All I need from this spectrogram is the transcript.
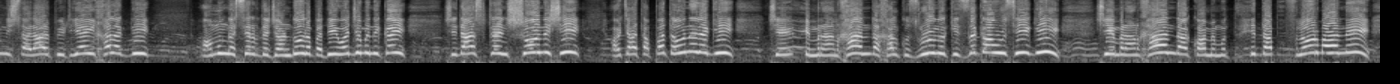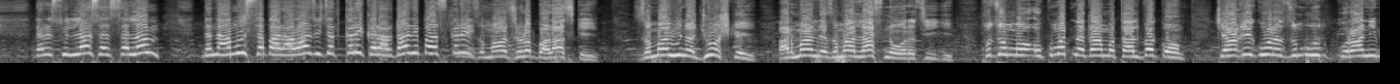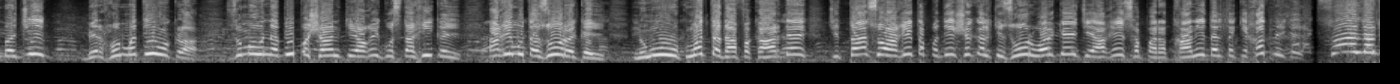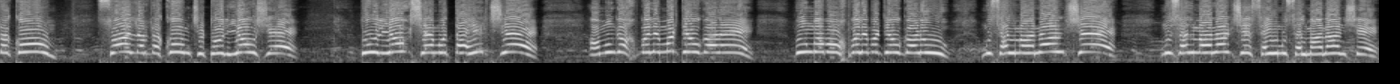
هم نشته دا پی ټی آی خلک دي او موږ صرف د جنډو نه په دې وجه باندې کوي چې دا سټنډ شو نشي او چاته پته ونه لګي چې عمران خان د خلکو زړونو کې ځکه اوسېږي چې عمران خان د اقوام متحده په فلور باندې د رسول الله صلی الله علیه وسلم د ناموس لپاره आवाज اوچت کړي قرارداد پاس کړي زما زړه بړاس کوي زما وینه جوش کوي ارمان دی زما لاس نه ورسیږي خو زه حکومت نه دا مطالبه کوم چې هغه ګوره زموږ قران مجید برحمتی وکړه زموږ نبی په شان کې هغه ګستاخی کوي هغه متزور کوي نو مو حکومت ته دا فکر دی چې تاسو هغه ته په دې شکل کې زور ورکړئ چې هغه سفارتخانه دلته کې ختمي کړي سوال درته کوم سوال درته کوم چې ټول یو شي ټول یو شی متحد شي او موږ خپل مټې وګړې موږ به خپل مټې وګړو مسلمانان شي مسلمانان شي صحیح مسلمانان شي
